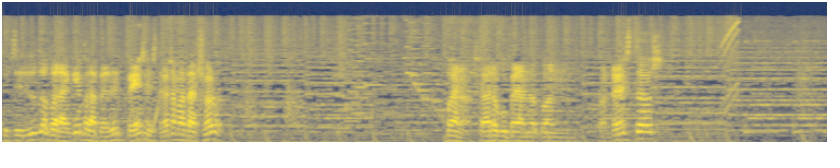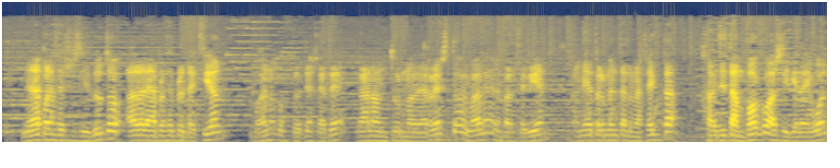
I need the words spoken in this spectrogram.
¿Sustituto para qué? Para perder PS, te vas a matar solo. Bueno, se va recuperando con, con restos. Le da por hacer sustituto, ahora le hacer protección. Bueno, pues protégete. Gana un turno de restos, ¿vale? Me parece bien. A mí la tormenta no me afecta. A ti tampoco, así que da igual.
